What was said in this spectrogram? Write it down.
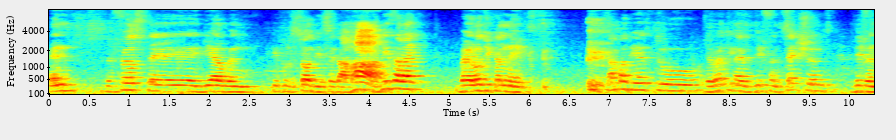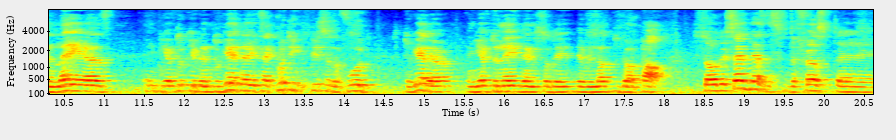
And the first uh, idea when people saw this said, aha, these are like biological names. Somebody has to, the retina has different sections, different layers, you have to keep them together. It's like putting pieces of wood together, and you have to nail them so they, they will not go apart. So they said, yes, the first. Uh,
